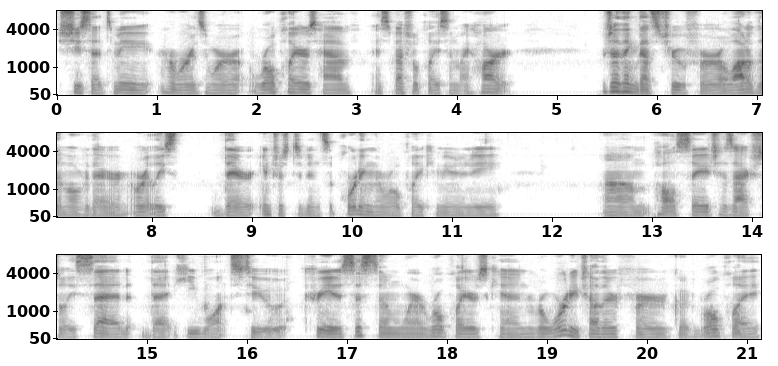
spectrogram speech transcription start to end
she said to me, her words were, role players have a special place in my heart, which I think that's true for a lot of them over there, or at least they're interested in supporting the roleplay community. Um, Paul Sage has actually said that he wants to create a system where role players can reward each other for good roleplay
